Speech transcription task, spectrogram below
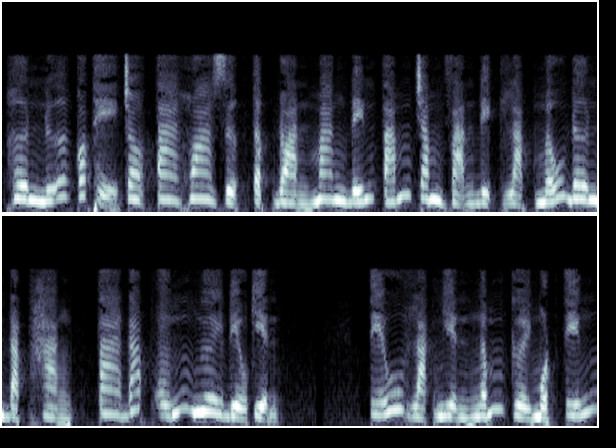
hơn nữa có thể cho ta hoa dược tập đoàn mang đến 800 vạn địch lạp mẫu đơn đặt hàng, ta đáp ứng ngươi điều kiện. Tiếu lạc nghiền ngấm cười một tiếng.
